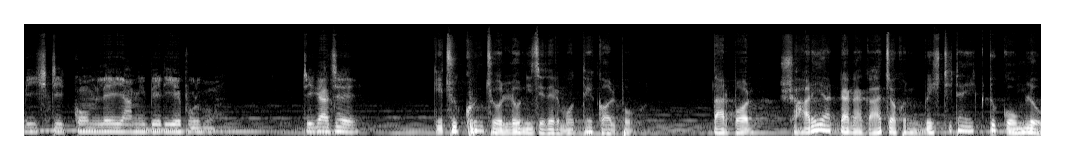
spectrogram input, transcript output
বৃষ্টি কমলেই আমি বেরিয়ে পড়ব। ঠিক আছে? কিছুক্ষণ চলল নিজেদের মধ্যে গল্প। তারপর সাড়ে আটটা নাগাদ যখন বৃষ্টিটা একটু কমল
